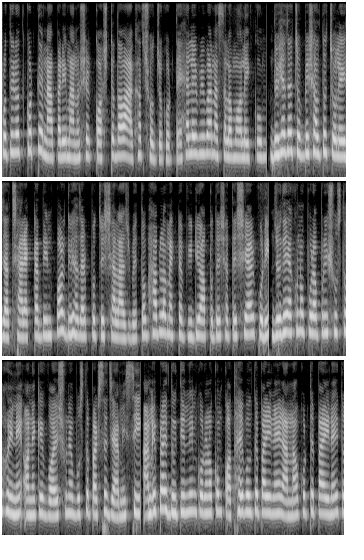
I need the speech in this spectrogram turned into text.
প্রতিরোধ করতে, না পারি মানুষের কষ্ট দেওয়া আঘাত সহ্য করতে। হ্যালো এভরিওয়ান, আসসালামু আলাইকুম। দুই হাজার চব্বিশ সাল তো চলেই যাচ্ছে, আর একটা দিন পর দুই হাজার পঁচিশ সাল আসবে। তো ভাবলাম একটা ভিডিও আপুদের সাথে শেয়ার করি। যদি এখনও পুরোপুরি সুস্থ হইনি, অনেকে ভয়েস শুনে বুঝতে পারছে যে আমি সিক আমি প্রায় দুই তিন দিন কোনো রকম কথাই বলতে পারি নাই, রান্নাও করতে পারি নাই। তো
